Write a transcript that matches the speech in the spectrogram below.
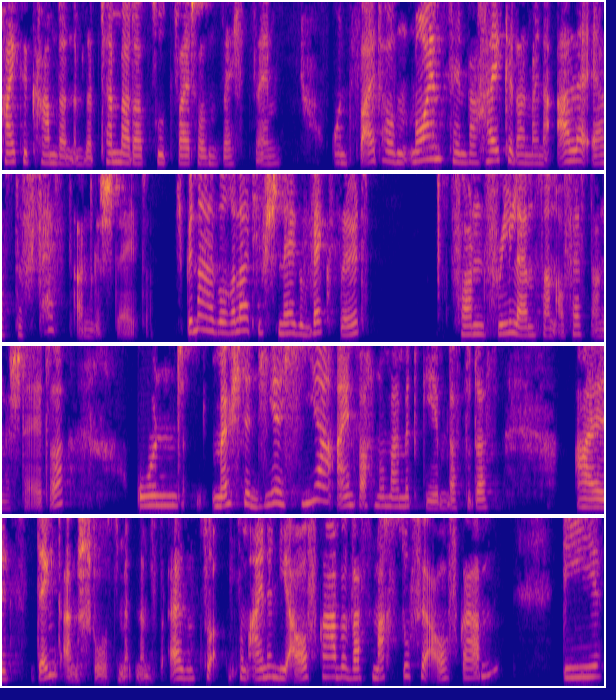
Heike kam dann im September dazu, 2016. Und 2019 war Heike dann meine allererste Festangestellte. Ich bin also relativ schnell gewechselt von Freelancern auf Festangestellte und möchte dir hier einfach nur mal mitgeben, dass du das als Denkanstoß mitnimmst. Also zu, zum einen die Aufgabe, was machst du für Aufgaben, die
